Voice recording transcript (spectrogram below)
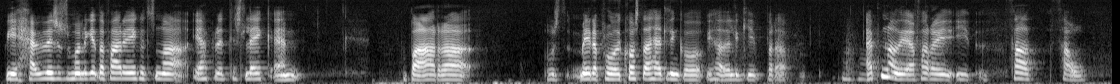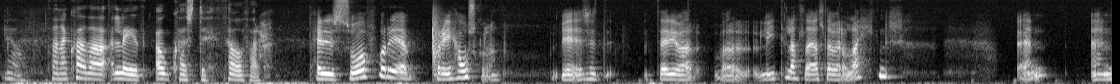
og ég hefði svo sem alveg geta farið í eitthvað svona jafnreitisleik en bara veist, meira prófið kostaði helling og ég hafði líki bara efnaði að fara í, í það þá. Já. Þannig að hvaða leið ákvaðstu þá að fara? Herrið, svo fór ég bara í háskólan. Ég, sett, þegar ég var, var lítil alltaf alltaf að vera læknir en, en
